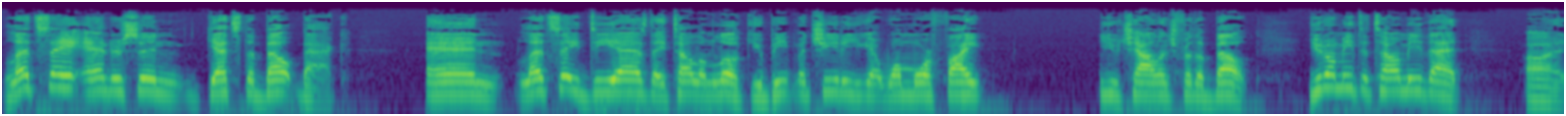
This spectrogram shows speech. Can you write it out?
let's say Anderson gets the belt back, and let's say Diaz, they tell him, look, you beat Machida, you get one more fight, you challenge for the belt. You don't mean to tell me that uh,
